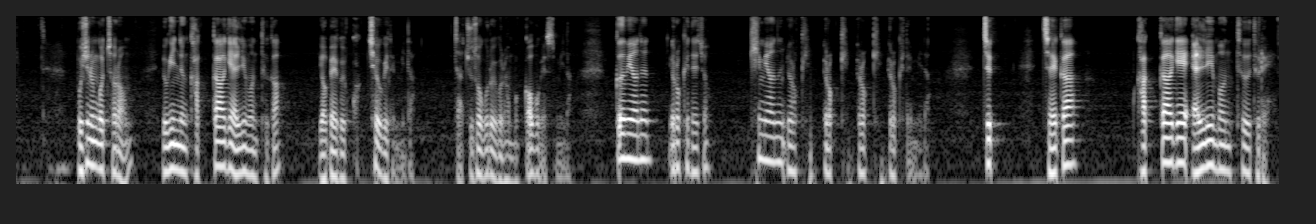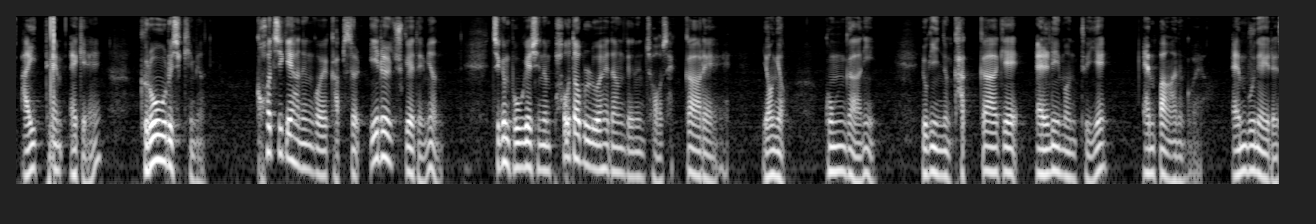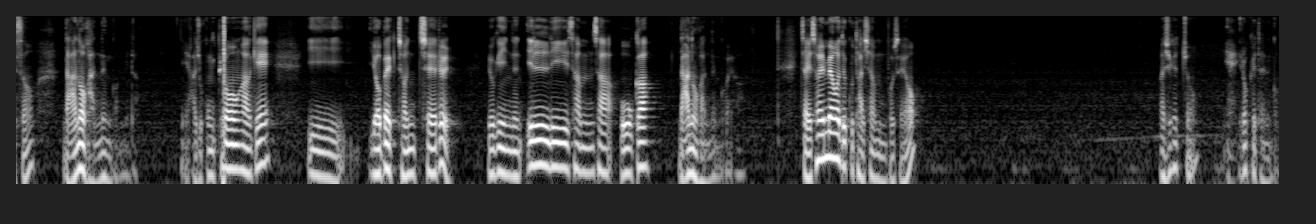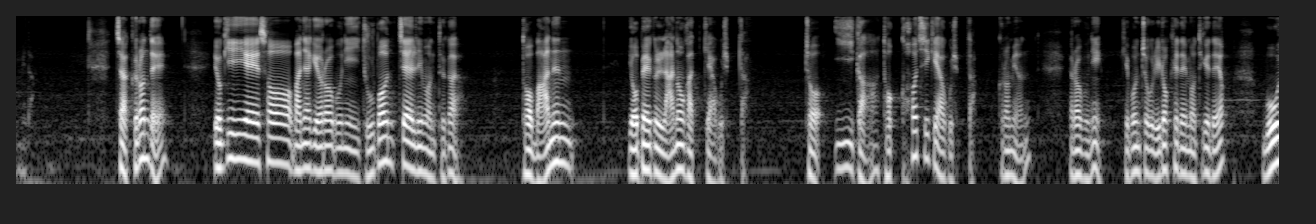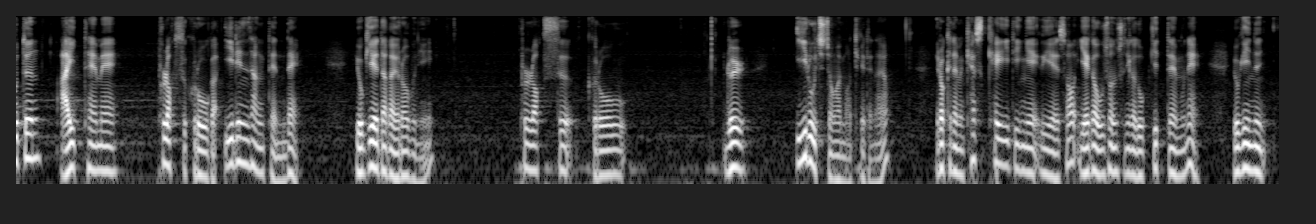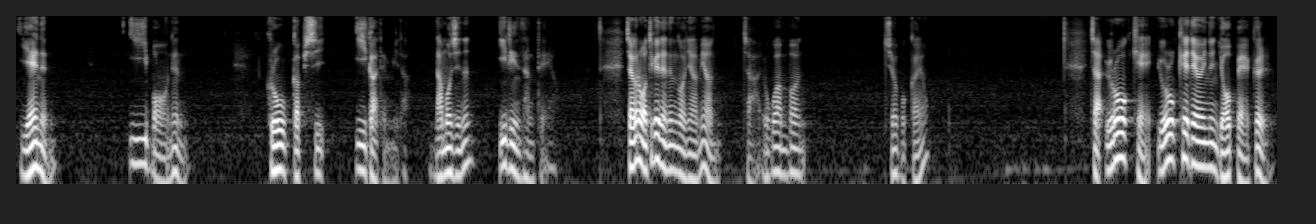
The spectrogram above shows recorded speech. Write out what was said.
보시는 것처럼 여기 있는 각각의 엘리먼트가 여백을 꽉 채우게 됩니다. 자, 주석으로 이걸 한번 꺼보겠습니다. 끄면은 이렇게 되죠? 키면은 이렇게, 이렇게, 이렇게, 이렇게 됩니다. 즉, 제가 각각의 엘리먼트들의 아이템에게 grow를 시키면 커지게 하는 거에 값을 1을 주게 되면 지금 보고 계시는 powder blue에 해당되는 저 색깔의 영역, 공간이 여기 있는 각각의 element에 n빵하는 거예요. n분의 1에서 나눠 갖는 겁니다. 예, 아주 공평하게 이 여백 전체를 여기 있는 1, 2, 3, 4, 5가 나눠 갖는 거예요. 자, 이 설명을 듣고 다시 한번 보세요. 아시겠죠? 예, 이렇게 되는 겁니다. 자, 그런데 여기에서 만약에 여러분이 두 번째 엘리먼트가 더 많은 여백을 나눠 갖게 하고 싶다. 저 2가 더 커지게 하고 싶다. 그러면 여러분이 기본적으로 이렇게 되면 어떻게 돼요? 모든 아이템의 flex grow가 1인 상태인데 여기에다가 여러분이 flex grow를 2로 지정하면 어떻게 되나요? 이렇게 되면 cascading에 의해서 얘가 우선순위가 높기 때문에 여기 있는 얘는 2번은 그로우 값이 2가 됩니다. 나머지는 1인 상태예요. 자 그럼 어떻게 되는 거냐면 자 요거 한번 지어볼까요? 자 요렇게 요렇게 되어 있는 여백을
